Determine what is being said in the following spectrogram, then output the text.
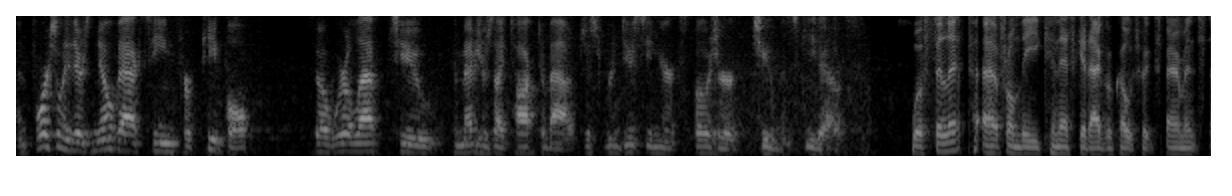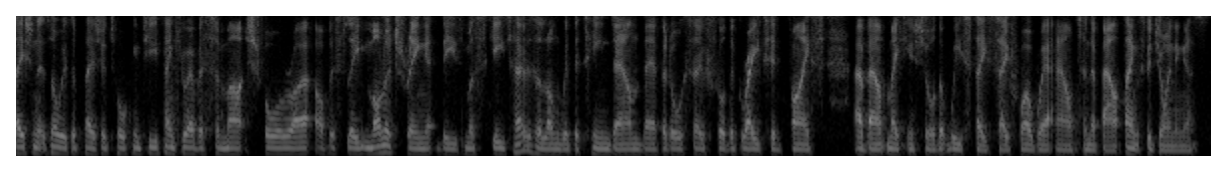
Unfortunately, there's no vaccine for people. So we're left to the measures I talked about, just reducing your exposure to mosquitoes. Well, Philip uh, from the Connecticut Agriculture Experiment Station, it's always a pleasure talking to you. Thank you ever so much for uh, obviously monitoring these mosquitoes along with the team down there, but also for the great advice about making sure that we stay safe while we're out and about. Thanks for joining us.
